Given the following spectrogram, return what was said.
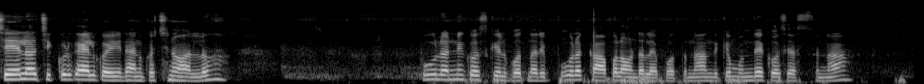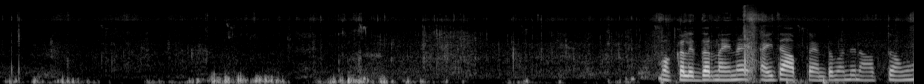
చేలో చిక్కుడుకాయలు కొయ్యడానికి వచ్చిన వాళ్ళు పూలన్నీ కోసుకెళ్ళిపోతున్నారు. ఈ పూల కాపలా ఉండలేకపోతున్నా. అందుకే ముందే కోసేస్తున్నా. ఒక్కరిద్దరినైనా అయితే ఆపుతా. ఎంతమందిని ఆపుతాము?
